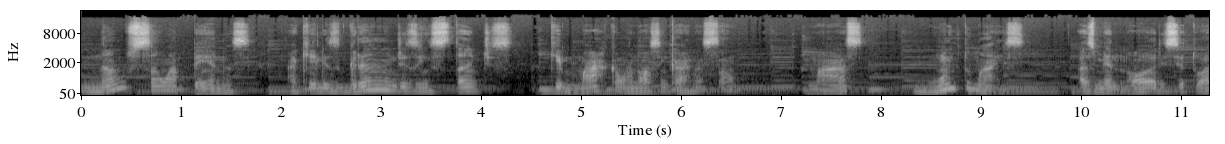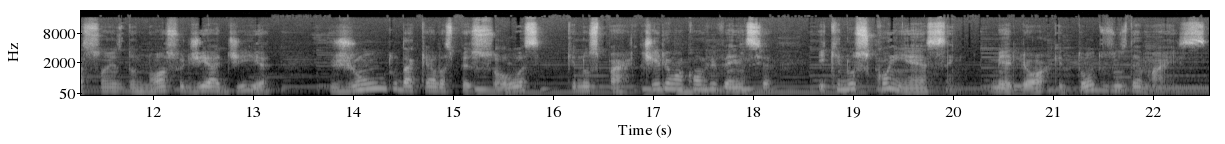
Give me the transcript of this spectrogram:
não são apenas aqueles grandes instantes que marcam a nossa encarnação, mas muito mais as menores situações do nosso dia a dia, junto daquelas pessoas que nos partilham a convivência e que nos conhecem melhor que todos os demais.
